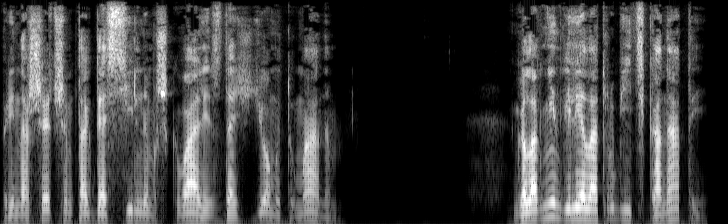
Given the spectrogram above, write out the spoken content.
при нашедшем тогда сильном шквале с дождем и туманом, Головнин велел отрубить канаты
